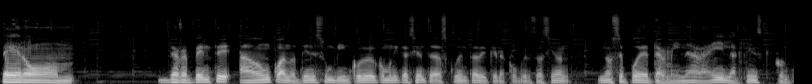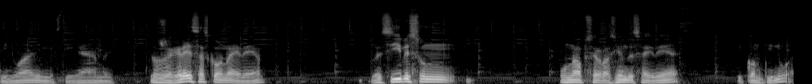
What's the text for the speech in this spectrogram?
Pero de repente, aun cuando tienes un vínculo de comunicación, te das cuenta de que la conversación no se puede terminar ahí, la tienes que continuar investigando. Entonces regresas con una idea, recibes un, una observación de esa idea y continúas.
